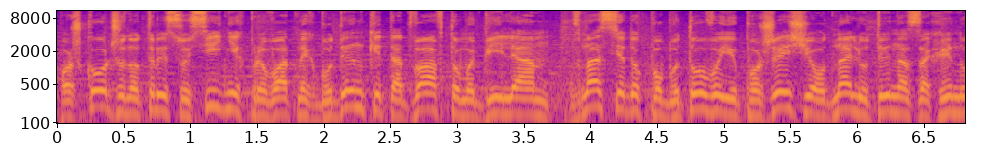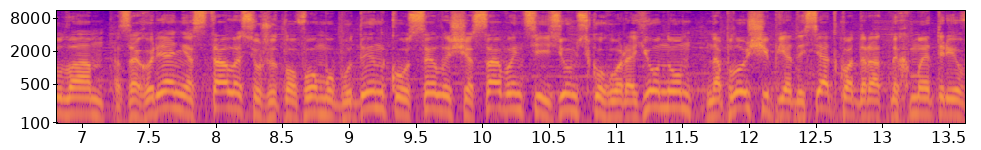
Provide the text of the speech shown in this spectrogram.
Пошкоджено три сусідніх приватних будинки та два автомобіля. Внаслідок побутової пожежі одна людина загинула. Загоряння сталося у житловому будинку у селищі Савинці Ізюмського району на площі 50 квадратних метрів.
